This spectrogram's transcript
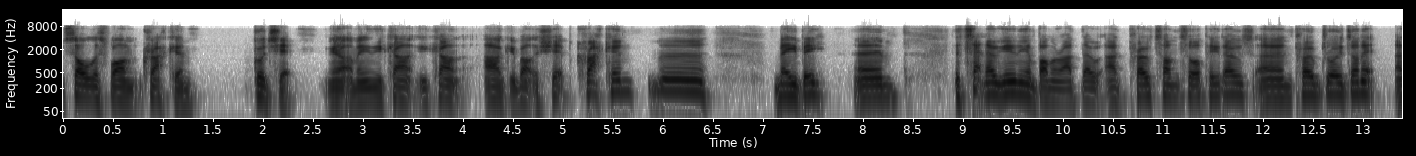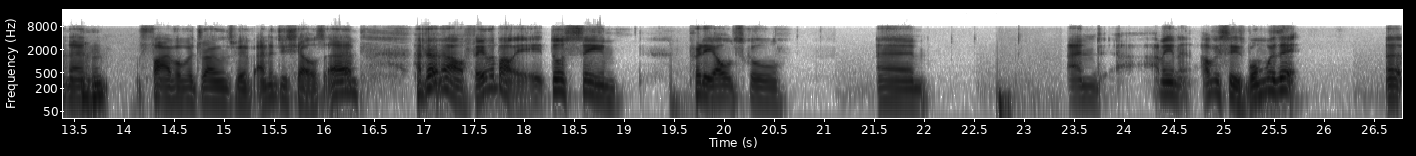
Soulless One, Kraken, good ship. You know what I mean? You can't you can't argue about the ship. Kraken, uh, maybe. Um, the Techno Union bomber had though had proton torpedoes and probe droids on it, and then mm-hmm. five other drones with energy shells. Um, I don't know how I feel about it. It does seem pretty old school, um, and I mean, obviously he's won with it. Uh,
